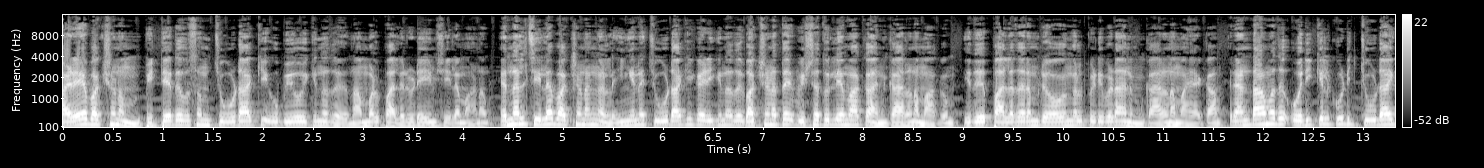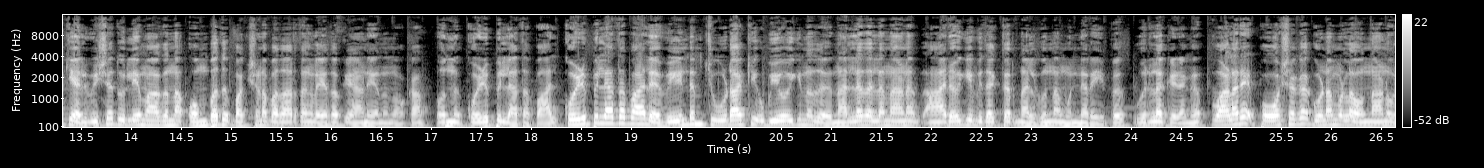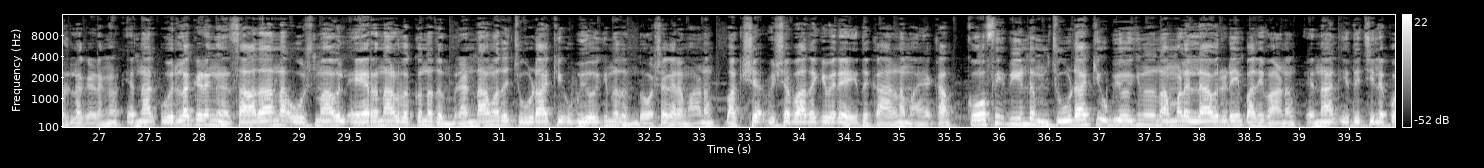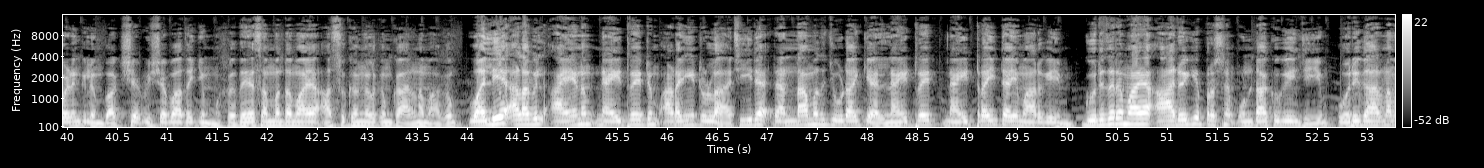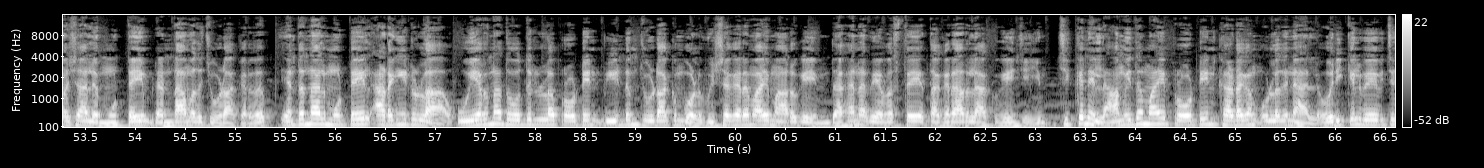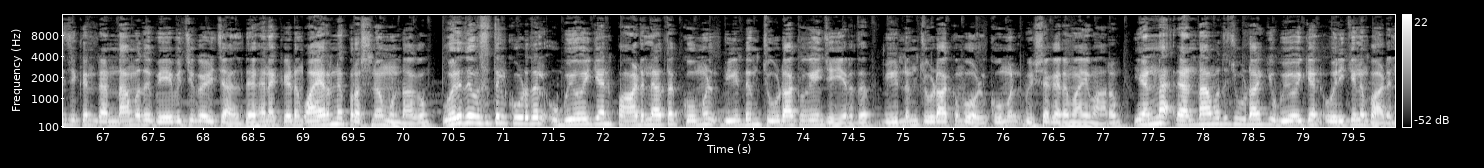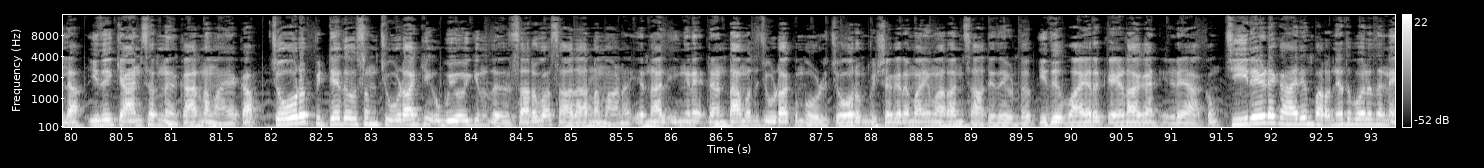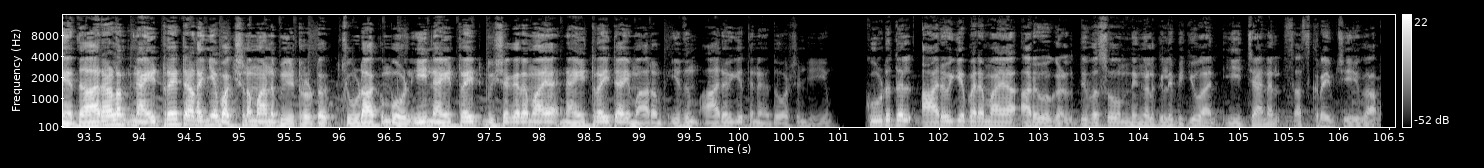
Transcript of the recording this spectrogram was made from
പഴയ ഭക്ഷണം പിറ്റേ ദിവസം ചൂടാക്കി ഉപയോഗിക്കുന്നത് നമ്മൾ പലരുടെയും ശീലമാണ്. എന്നാൽ ചില ഭക്ഷണങ്ങൾ ഇങ്ങനെ ചൂടാക്കി കഴിക്കുന്നത് ഭക്ഷണത്തെ വിഷതുല്യമാക്കാൻ കാരണമാകും. ഇത് പലതരം രോഗങ്ങൾ പിടിപെടാനും കാരണമായേക്കാം. രണ്ടാമത് ഒരിക്കൽ കൂടി ചൂടാക്കിയാൽ വിഷതുല്യമാകുന്ന ഒമ്പത് ഭക്ഷണ പദാർത്ഥങ്ങൾ ഏതൊക്കെയാണ് എന്ന് നോക്കാം. ഒന്ന് കൊഴുപ്പില്ലാത്ത പാൽ. കൊഴുപ്പില്ലാത്ത പാൽ വീണ്ടും ചൂടാക്കി ഉപയോഗിക്കുന്നത് നല്ലതല്ലെന്നാണ് ആരോഗ്യ വിദഗ്ധർ നൽകുന്ന മുന്നറിയിപ്പ്. ഉരുളക്കിഴങ്ങ്. വളരെ പോഷക ഗുണമുള്ള ഒന്നാണ് ഉരുളക്കിഴങ്ങ്. എന്നാൽ ഉരുളക്കിഴങ്ങ് സാധാരണ ഊഷ്മാവിൽ ഏറെ നാൾ വെക്കുന്നതും രണ്ടാമത് ചൂടാക്കി ഉപയോഗിക്കുന്നതും ദോഷകരമാണ്. ഭക്ഷ്യ വിഷബാധയ്ക്ക് വരെ ഇത് കാരണമായേക്കാം. കോഫി വീണ്ടും ചൂടാക്കി ഉപയോഗിക്കുന്നത് നമ്മളെല്ലാവരുടെയും പതിവാണ്. എന്നാൽ ഇത് ചിലപ്പോഴെങ്കിലും ഭക്ഷ്യ വിഷബാധയ്ക്കും ഹൃദയ സംബന്ധമായ അസുഖങ്ങൾക്കും കാരണമാകും. വലിയ അളവിൽ അയണും നൈട്രേറ്റും അടങ്ങിയിട്ടുള്ള ചീര രണ്ടാമത് ചൂടാക്കിയാൽ നൈട്രേറ്റ് നൈട്രൈറ്റായി മാറുകയും ഗുരുതരമായ ആരോഗ്യ പ്രശ്നം ഉണ്ടാക്കുകയും ചെയ്യും. ഒരു കാരണവശാലും മുട്ടയും രണ്ടാമത് ചൂടാക്കരുത്. എന്തെന്നാൽ മുട്ടയിൽ അടങ്ങിയിട്ടുള്ള ഉയർന്ന തോതിലുള്ള പ്രോട്ടീൻ വീണ്ടും ചൂടാക്കുമ്പോൾ വിഷകരമായി മാറുകയും ദഹന വ്യവസ്ഥയെ തകരാറിലാക്കുകയും ചെയ്യും. ചിക്കനിൽ അമിതമായി പ്രോട്ടീൻ ഘടകം ഉള്ളതിനാൽ ഒരിക്കൽ വേവിച്ച ചിക്കൻ രണ്ടാമത് വേവിച്ചു കഴിച്ചാൽ ദഹനക്കേടും വയറിന് പ്രശ്നവും ഉണ്ടാകും. ഒരു ദിവസത്തിൽ കൂടുതൽ ഉപയോഗിക്കാൻ പാടില്ലാത്ത കുമിൾ വീണ്ടും ചൂടാക്കുകയും ചെയ്യരുത്. വീണ്ടും ചൂടാക്കുമ്പോൾ കുമിൾ വിഷകരമായി മാറും. എണ്ണ രണ്ടാമത് ചൂടാക്കി ഉപയോഗിക്കാൻ ഒരിക്കലും പാടില്ല. ഇത് ക്യാൻസറിന് കാരണമായേക്കാം. ചോറ് പിറ്റേ ദിവസം ചൂടാക്കി ഉപയോഗിക്കുന്നത് സർവസാധാരണമാണ്. എന്നാൽ ഇങ്ങനെ രണ്ടാമത് ചൂടാക്കുമ്പോൾ ചോറും വിഷകരമായി മാറാൻ സാധ്യതയുണ്ട്. ഇത് വയറ് കേടാകാൻ ഇടയാക്കും. ചീരയുടെ കാര്യം പറഞ്ഞതുപോലെ തന്നെ ധാരാളം നൈട്രേറ്റ് അടങ്ങിയ ഭക്ഷണമാണ് ബീട്രൂട്ട്. ചൂടാക്കുമ്പോൾ ഈ നൈട്രേറ്റ് വിഷകരമായ നൈട്രേറ്റ് ആയി മാറും. ഇതും ആരോഗ്യത്തിന് ദോഷം ചെയ്യും. കൂടുതൽ ആരോഗ്യപരമായ അറിവുകൾ ദിവസവും നിങ്ങൾക്ക് ലഭിക്കുവാൻ ഈ ചാനൽ സബ്സ്ക്രൈബ് ചെയ്യുക.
